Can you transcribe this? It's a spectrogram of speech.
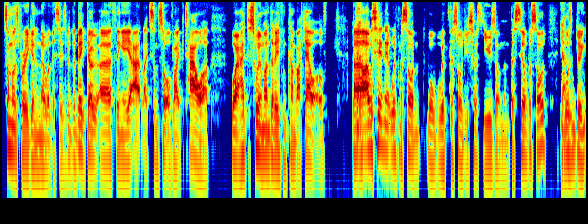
someone's probably going to know what this is, but the big goat uh, thingy at like some sort of like tower where I had to swim underneath and come back out of. Okay. Uh, I was hitting it with my sword, well, with the sword you're supposed to use on them, the silver sword. Yeah. It wasn't doing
